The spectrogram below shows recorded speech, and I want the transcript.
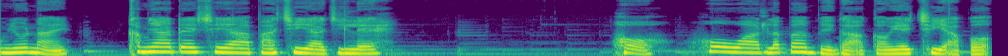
ကိုမျိုးနိုင်ခမရတဲ့ချေရဘာချီရကြီးလဲဟောဟိုဝါလက်ပံပင်ကအကောင်ရဲ့ချီရပေါ့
